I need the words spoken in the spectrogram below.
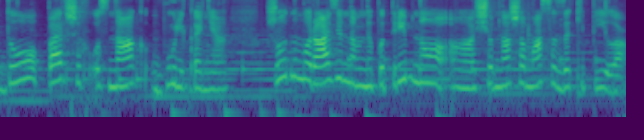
до перших ознак булькання. В жодному разі нам не потрібно, щоб наша маса закипіла.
